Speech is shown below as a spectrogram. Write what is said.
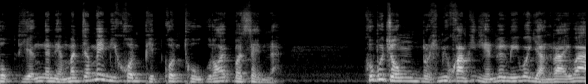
ถกเถียงกันเนี่ย มันจะไม่มีคนผิดคนถูกร้อยเปอร์เซ็นต์นะคุณผู้ชมมีความคิดเห็นเรื่องนี้ว่าอย่างไรว่า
